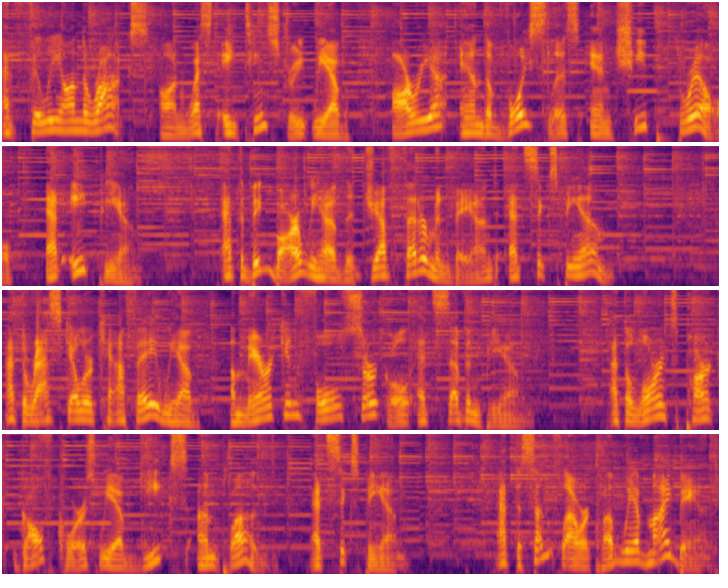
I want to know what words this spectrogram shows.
At Philly on the Rocks on West 18th Street, we have Aria and the Voiceless and Cheap Thrill at 8 p.m. At the Big Bar, we have the Jeff Fetterman Band at 6 p.m. At the Raskeller Cafe, we have American Full Circle at 7 p.m. At the Lawrence Park Golf Course, we have Geeks Unplugged at 6 p.m. At the Sunflower Club, we have my band,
